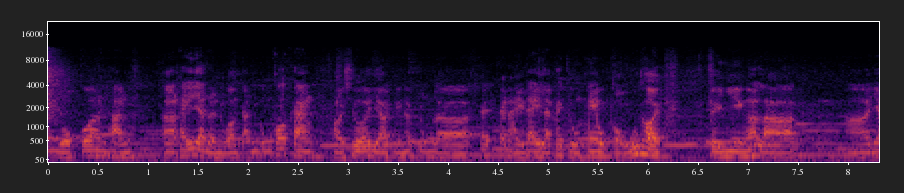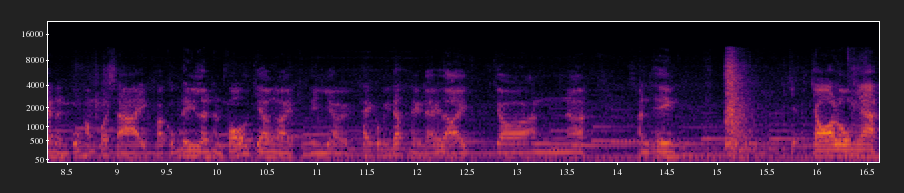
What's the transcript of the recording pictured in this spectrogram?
em ruột của anh Thành à, thấy gia đình hoàn cảnh cũng khó khăn. Hồi xưa giờ thì nói chung là cái cái này đây là cái chuồng heo cũ thôi. Tuy nhiên á là à, gia đình cũng không có xài và cũng đi lên thành phố hết trơn rồi. Thì giờ thấy có miếng đất này để lại cho anh anh Thiên. Ch cho luôn nha.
